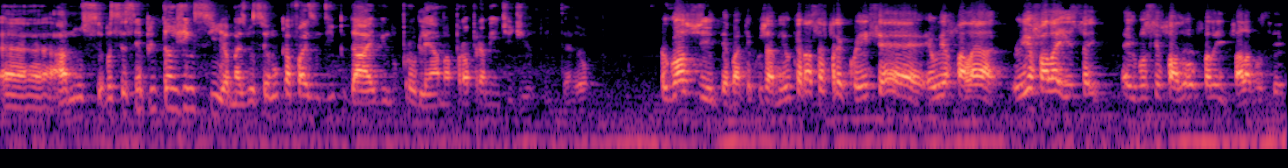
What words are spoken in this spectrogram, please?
É, você sempre tangencia, mas você nunca faz um deep dive no problema propriamente dito? Eu gosto de debater com o Jamil, que a nossa frequência é. Eu ia falar, eu ia falar isso, aí, aí você falou, eu falei, fala você.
